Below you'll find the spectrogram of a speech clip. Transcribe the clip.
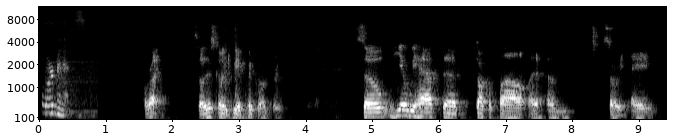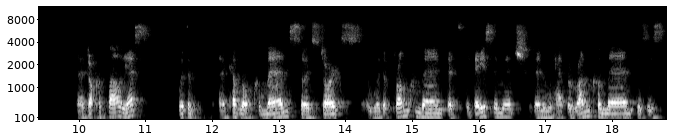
Four minutes. All right. So this is going to be a quick run through. So here we have the Docker file, uh, um, sorry, a, a, Docker file, yes, with a, a, couple of commands. So it starts with a from command, that's the base image. Then we have a run command. This is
